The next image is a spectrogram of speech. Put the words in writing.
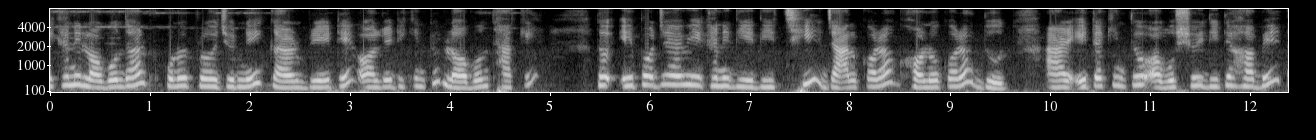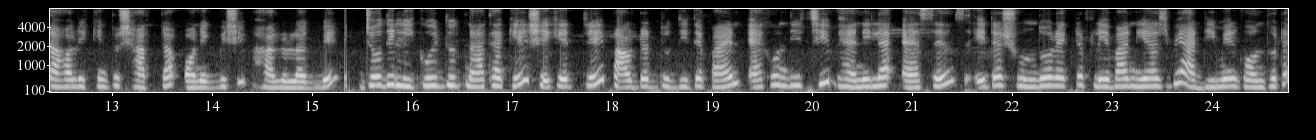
এখানে লবণ দেওয়ার কোনো প্রয়োজন নেই, কারণ ব্রেডে অলরেডি কিন্তু লবণ থাকে। তো এ পর্যায়ে আমি এখানে দিয়ে দিচ্ছি জাল করা, ঘন করা দুধ। আর এটা কিন্তু অবশ্যই দিতে হবে, তাহলে কিন্তু স্বাদটা অনেক বেশি ভালো লাগবে। যদি লিকুইড দুধ না থাকে, সেক্ষেত্রে পাউডার দুধ দিতে পারেন। এখন দিচ্ছি ভ্যানিলা অ্যাসেন্স এটা সুন্দর একটা ফ্লেভার নিয়ে আসবে আর ডিমের গন্ধটা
